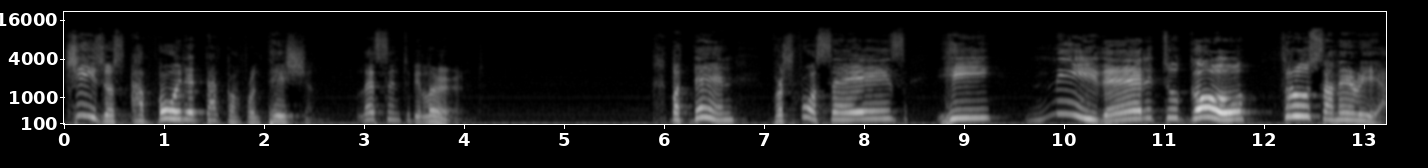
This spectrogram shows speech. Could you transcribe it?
Jesus avoided that confrontation. Lesson to be learned. But then, verse 4 says, he needed to go through Samaria.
